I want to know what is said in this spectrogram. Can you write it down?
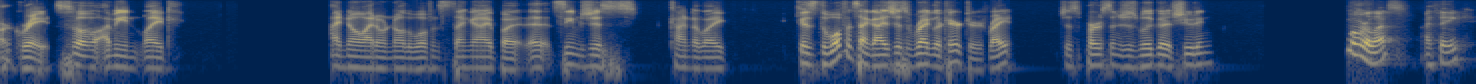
are great. So I mean, like, I know I don't know the Wolfenstein guy, but it seems just kind of like because the Wolfenstein guy is just a regular character, right? Just a person just really good at shooting. More or less, I think.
